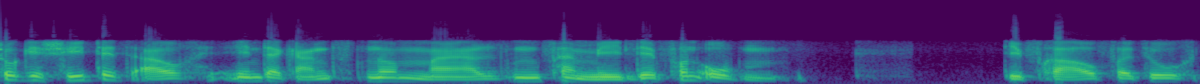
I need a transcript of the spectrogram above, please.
So geschieht es auch in der ganz normalen Familie von oben. Die Frau versucht,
